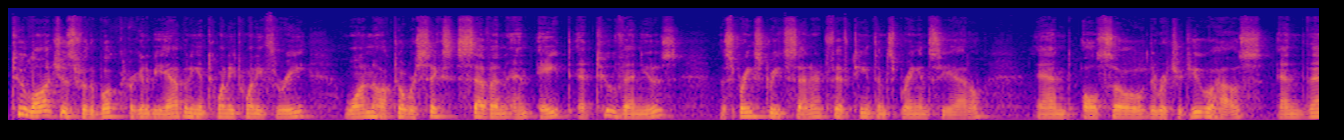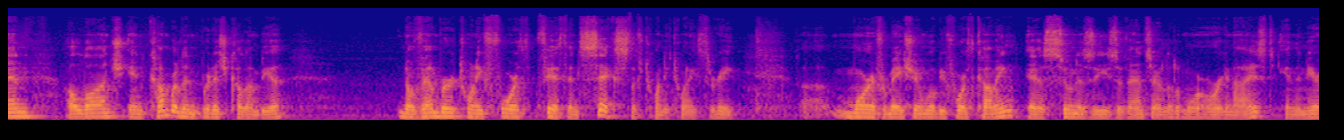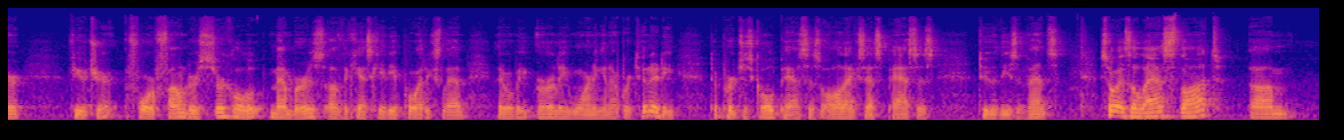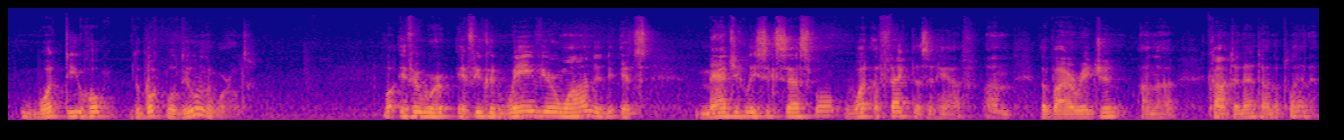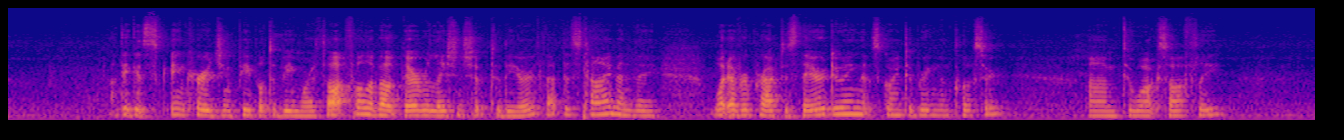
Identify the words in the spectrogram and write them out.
Two launches for the book are going to be happening in 2023. One October 6, 7, and 8 at two venues the Spring Street Center at 15th and Spring in Seattle, and also the Richard Hugo House, and then a launch in Cumberland, British Columbia, November 24th, 5th, and 6th of 2023. Uh, more information will be forthcoming as soon as these events are a little more organized in the near future. For Founders Circle members of the Cascadia Poetics Lab, there will be early warning and opportunity to purchase gold passes, all access passes to these events. So, as a last thought, um, what do you hope the book will do in the world? Well, if it were, if you could wave your wand and it's magically successful, what effect does it have on the bioregion, on the continent, on the planet? I think it's encouraging people to be more thoughtful about their relationship to the earth at this time and the whatever practice they're doing that's going to bring them closer. Um, to walk softly,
